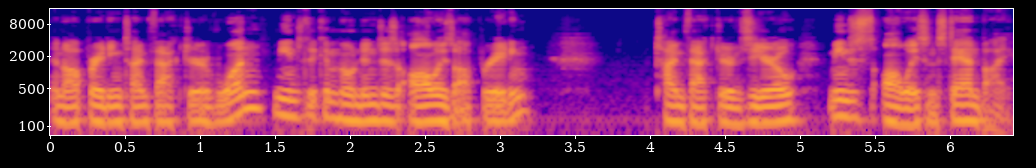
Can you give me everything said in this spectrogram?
An operating time factor of 1 means the component is always operating. Time factor of 0 means it's always in standby.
